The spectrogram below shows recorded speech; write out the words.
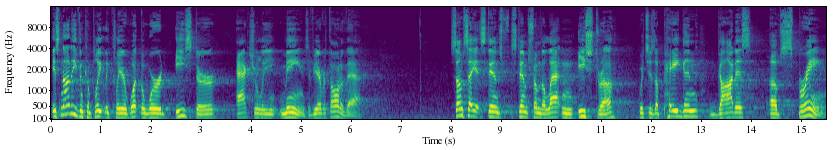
It's not even completely clear what the word Easter actually means. Have you ever thought of that? Some say it stems, stems from the Latin Eastra, which is a pagan goddess of spring.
